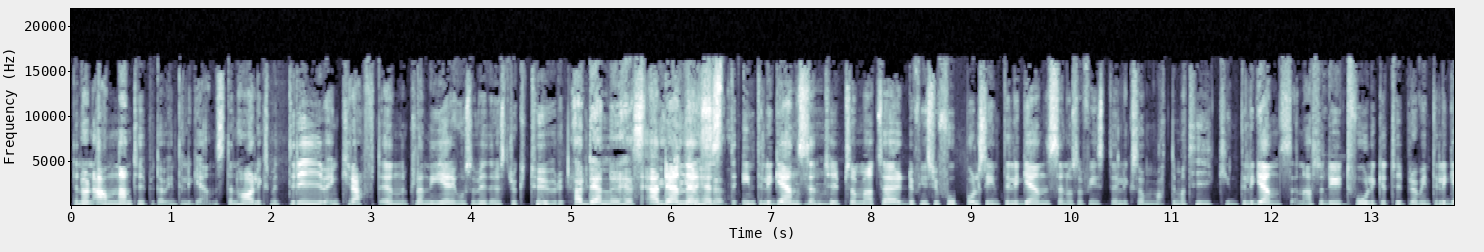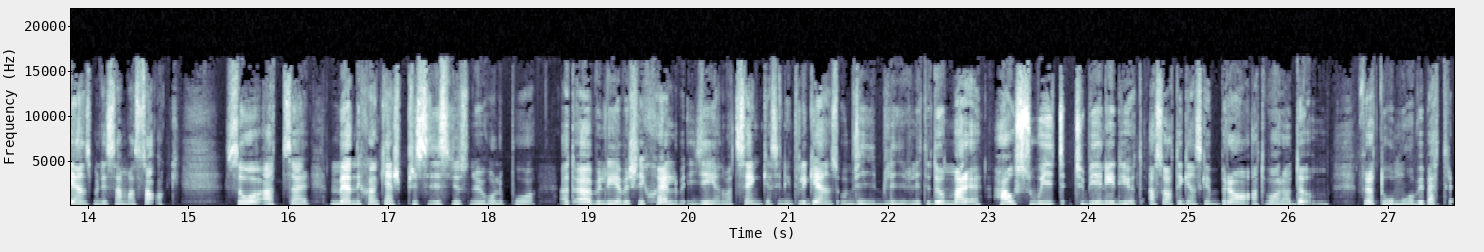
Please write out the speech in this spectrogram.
den har en annan typ av intelligens. Den har liksom ett driv, en kraft, en planering och så vidare, en struktur. Ardennerhäst Ja, den är intelligensen. hästintelligensen. Typ som att så här, det finns ju fotbollsintelligensen och så finns det liksom matematikintelligensen. Alltså det är ju två olika typer av intelligens men det är samma sak. Så att så här, människan kanske precis just nu håller på att överleva sig själv genom att sänka sin intelligens och vi blir lite dummare. How sweet to be an idiot. Alltså att det är ganska bra att vara dum. För att då mår vi bättre.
